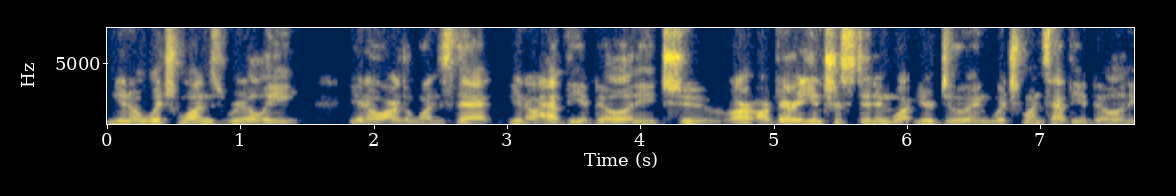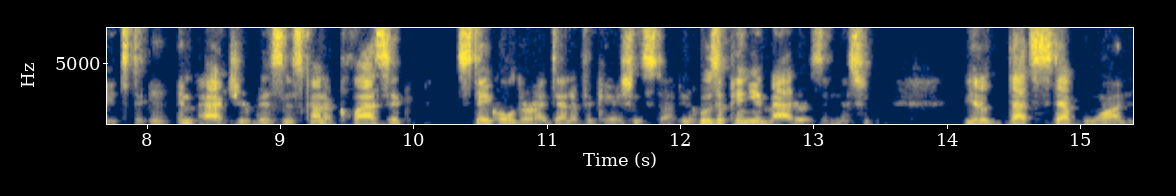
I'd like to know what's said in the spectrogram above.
You know which ones really you know are the ones that you know have the ability to are, are very interested in what you're doing? Which ones have the ability to impact your business? Kind of classic stakeholder identification stuff. You know whose opinion matters in this? You know that's step one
